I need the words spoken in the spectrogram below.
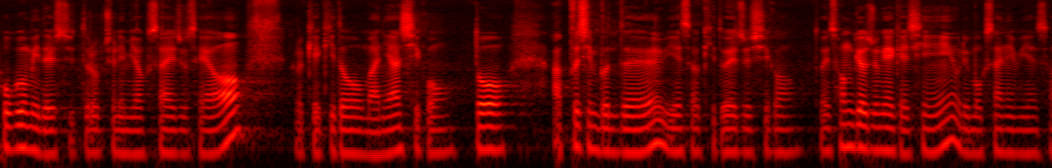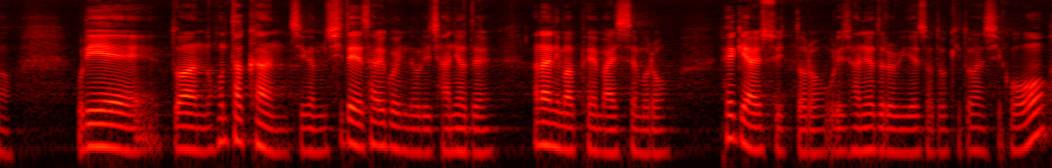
복음이 될 수 있도록 주님 역사해 주세요. 그렇게 기도 많이 하시고 또 아프신 분들 위해서 기도해 주시고 또 성교 중에 계신 우리 목사님 위해서 우리의 또한 혼탁한 지금 시대에 살고 있는 우리 자녀들 하나님 앞에 말씀으로 회개할 수 있도록 우리 자녀들을 위해서도 기도하시고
